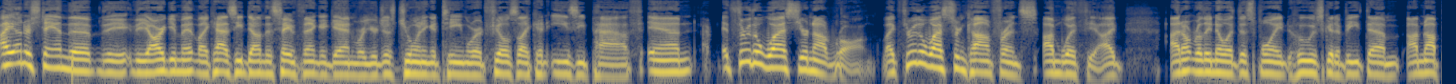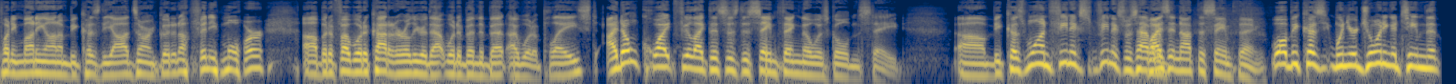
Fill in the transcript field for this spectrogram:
I understand the the the argument. Like, has he done the same thing again, where you're just joining a team where it feels like an easy path? And through the West, you're not wrong. Like through the Western Conference, I'm with you. I I don't really know at this point who is going to beat them. I'm not putting money on them because the odds aren't good enough anymore. Uh, but if I would have caught it earlier, that would have been the bet I would have placed. I don't quite feel like this is the same thing though as Golden State Um, because one, Phoenix Phoenix was having. Why is it not the same thing? well, because when you're joining a team that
